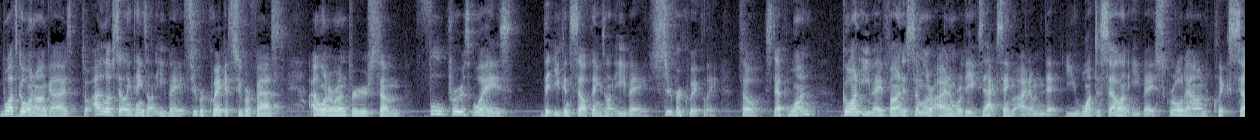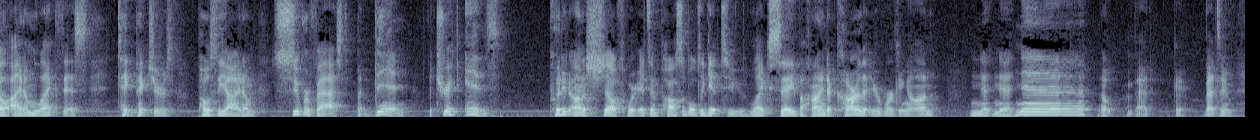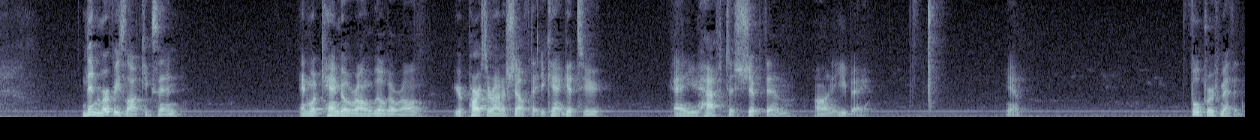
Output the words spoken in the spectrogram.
What's going on, guys? So, I love selling things on eBay. It's super quick, it's super fast. I want to run through some foolproof ways that you can sell things on eBay super quickly. So, step one go on eBay, find a similar item or the exact same item that you want to sell on eBay, scroll down, click sell item like this, take pictures, post the item super fast. But then the trick is put it on a shelf where it's impossible to get to, like, say, behind a car that you're working on. Nah, nah, nah. Oh, I'm bad. Okay, bad zoom. Then Murphy's Law kicks in, and what can go wrong will go wrong. Your parts are on a shelf that you can't get to, and you have to ship them on eBay. Yeah. Foolproof method.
